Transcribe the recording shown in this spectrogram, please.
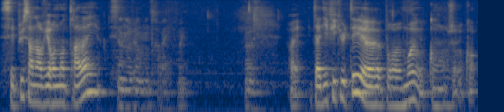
c'est plus un environnement de travail. C'est un environnement de travail, oui. Ouais. Ta difficulté, euh, pour moi, quand, je, quand,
